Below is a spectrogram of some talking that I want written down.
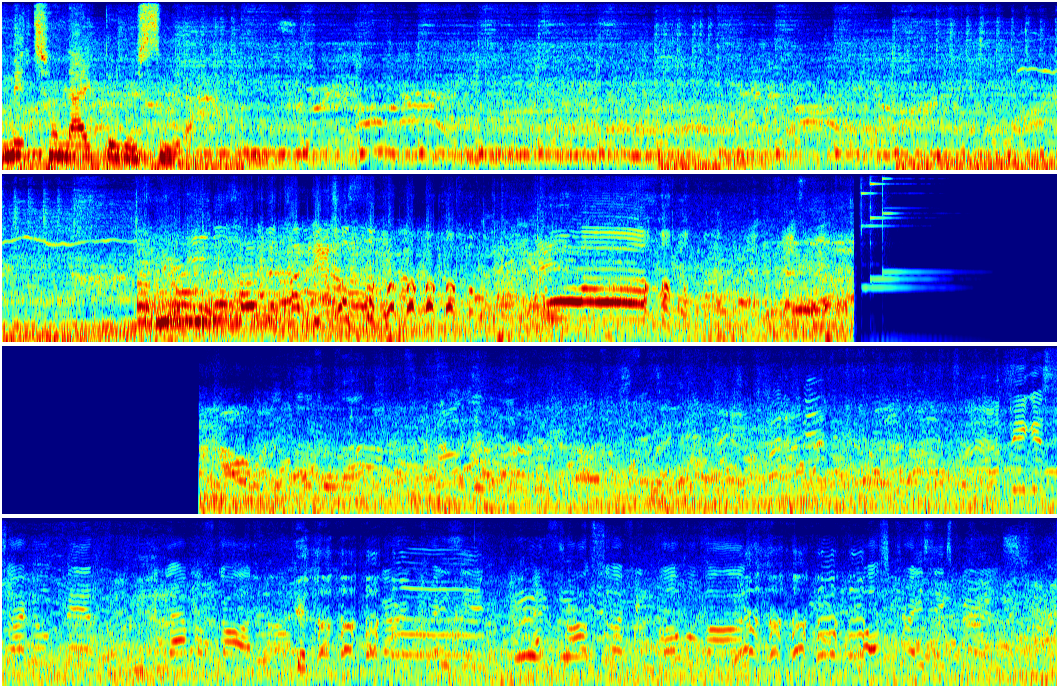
미쳐 날뛰고 있습니다. 여기 있는 사람들 다 미쳤어. 우와. Lamb of God. Very crazy. And crowd surfing, global bars. Most crazy experience.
